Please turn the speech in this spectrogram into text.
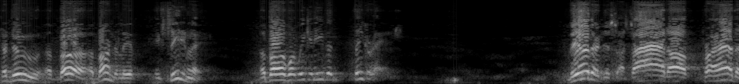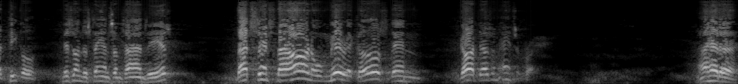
to do above, abundantly, exceedingly, above what we can even think or ask. The other side of prayer that people misunderstand sometimes is that since there are no miracles, then God doesn't answer prayer. I had a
